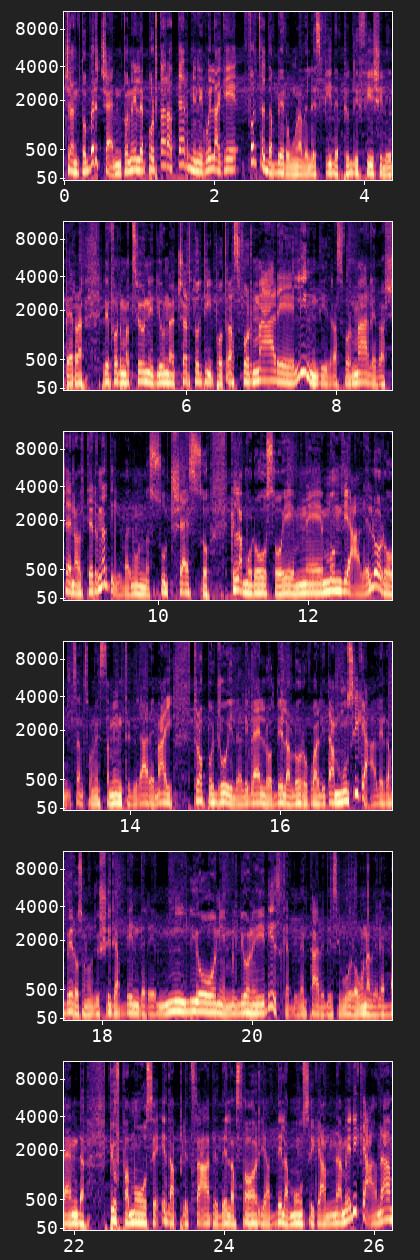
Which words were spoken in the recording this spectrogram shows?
100% nel portare a termine quella che forse è davvero una delle sfide più difficili per le formazioni di un certo tipo trasformare l'indie trasformare la scena alternativa in un successo clamoroso e mondiale. Loro senza onestamente tirare mai troppo giù il livello della loro qualità musicale, davvero sono riusciti a vendere milioni e milioni di dischi, a diventare di sicuro una delle band più famose ed apprezzate della storia della musica americana,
